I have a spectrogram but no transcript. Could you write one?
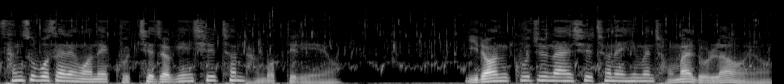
상수보살행원의 구체적인 실천 방법들이에요. 이런 꾸준한 실천의 힘은 정말 놀라워요.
